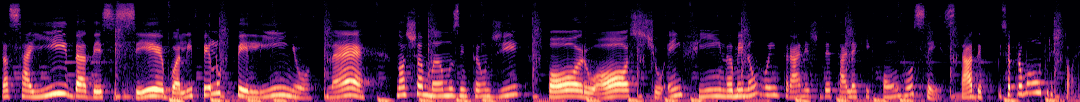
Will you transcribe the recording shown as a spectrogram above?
da saída desse sebo ali pelo pelinho, né? Nós chamamos então de poro, ósteo, enfim, também não vou entrar neste detalhe aqui com vocês, tá? Isso é para uma outra história.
